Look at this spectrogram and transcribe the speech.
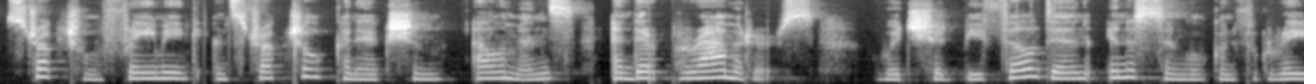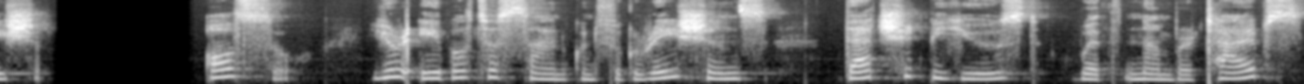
structural framing, and structural connection elements and their parameters, which should be filled in in a single configuration. Also, you're able to assign configurations that should be used with number types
